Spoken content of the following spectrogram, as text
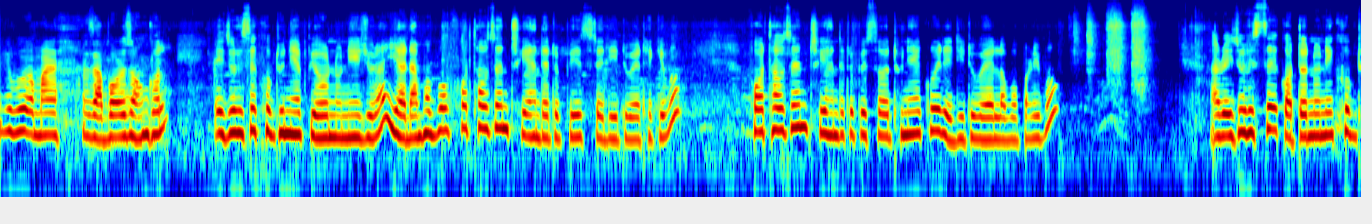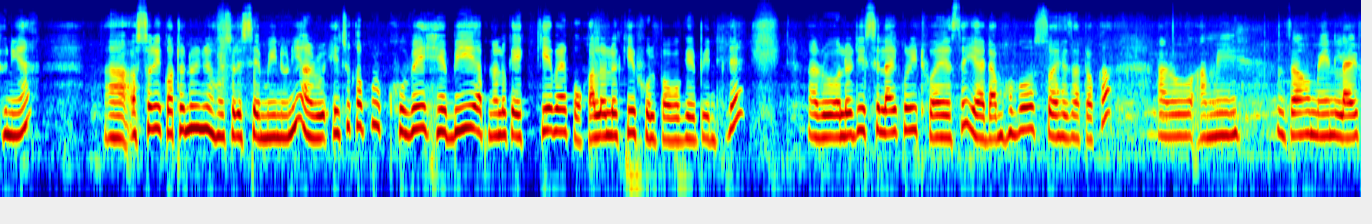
এইবোৰ আমাৰ জাবৰ জংঘল। এইযোৰ হৈছে খুব ধুনীয়া পিয়ৰ নুনিৰ যোৰা। ইয়াৰ দাম হ'ব four thousand three hundred rupees ready to wear থাকিব। ফ'ৰ থাউজেণ্ড থ্ৰী হাণ্ড্ৰেড ৰুপিছত ধুনীয়াকৈ ৰেডি টু ৱেৰ ল'ব পাৰিব। আৰু এইযোৰ হৈছে কটন নুনি খুব ধুনীয়া। চৰি কটন নুনি নহয় চেমি নুনি আৰু এইযোৰ কাপোৰ খুবেই হেভি আপোনালোকে একেবাৰে কঁকাললৈকে ফুল পাবগৈ পিন্ধিলে। আৰু অলৰেডি চিলাই কৰি থোৱাই আছে ইয়াৰ দাম হ'ব ছয় হেজাৰ টকা। আৰু আমি যাওঁ মেইন লাইভ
